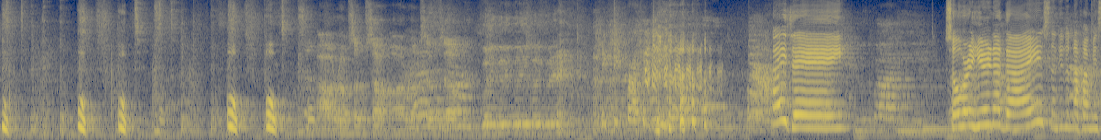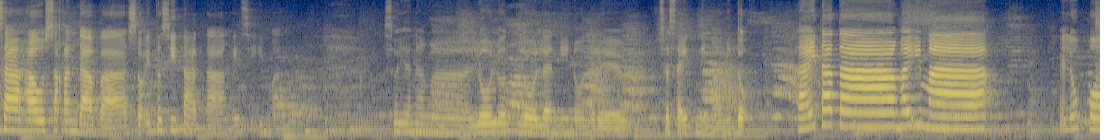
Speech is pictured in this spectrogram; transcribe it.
uy, uy, uy. Uh, uh. Ah, ram sam sam, ah, ram sam sam. Guli guli guli guli guli. Hi, Jay! So, we're here na, guys. Nandito na kami sa house sa Candaba. So, ito si Tatang at si Ima. So, yan ang ah, lolo't lola ni Nonrev sa side ni Mami Do. Hi, Tatang! Hi, Ima! Hello po!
